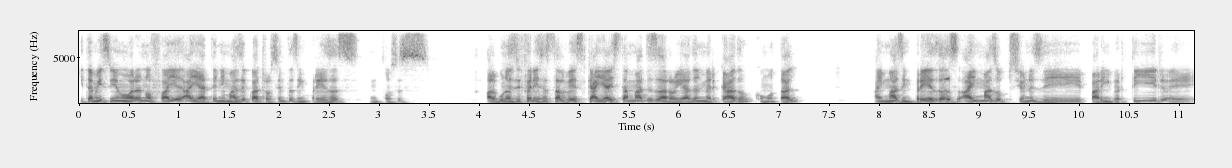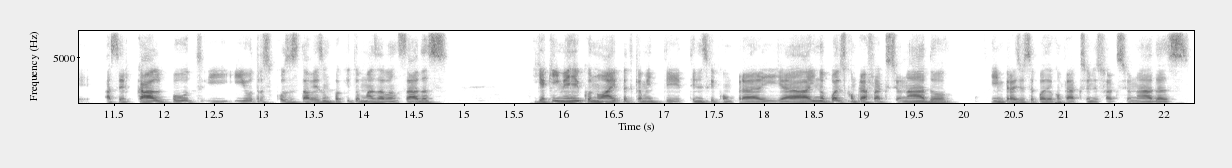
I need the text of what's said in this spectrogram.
y también, si mi memoria no falla, allá tiene más de 400 empresas. Entonces, algunas diferencias tal vez que allá está más desarrollado el mercado como tal. Hay más empresas, hay más opciones de, para invertir, eh, call, put y, y, otras cosas tal vez un poquito más avanzadas. Y aquí en México no hay, prácticamente tienes que comprar y ya, y no puedes comprar fraccionado. En Brasil se puede comprar acciones fraccionadas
